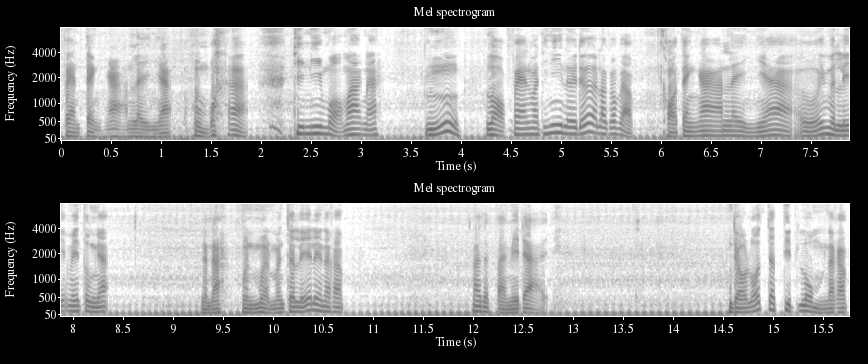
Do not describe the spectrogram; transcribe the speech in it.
แฟนแต่งงานอะไรเงี้ย ผมว่าที่นี่เหมาะมากนะ อืมหลอกแฟนมาที่นี่เลยเด้อแล้วก็แบบขอแต่งงานอะไรอย่างเงี้ยเอ้ยมันเละไหมตรงเนี้ยเดี๋ยวนะเหมือนเหมือนมันจะเละเลยนะครับ น่าจะไปไม่ได้ เดี๋ยวรถจะติดลมนะครับ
